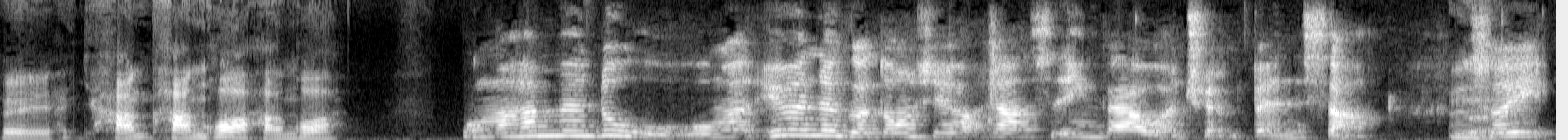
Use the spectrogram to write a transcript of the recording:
对，行行话行话。我们还没录，我们因为那个东西好像是应该要完全 ban 上，嗯所以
